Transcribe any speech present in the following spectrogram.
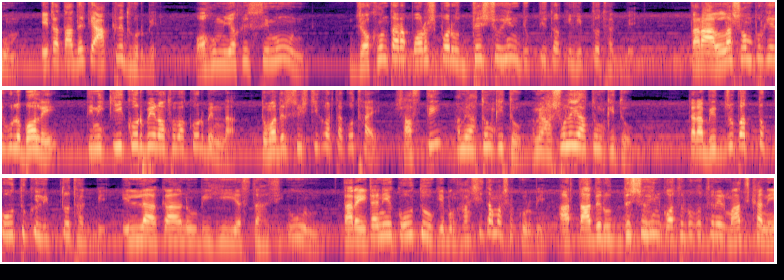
হুম এটা তাদেরকে আঁকড়ে ধরবে। অহুম ইয়াকিসিমুন যখন তারা পরস্পর উদ্দেশ্যহীন যুক্তিতর্কে লিপ্ত থাকবে। তারা আল্লাহ সম্পর্কে এগুলো বলে, তিনি কি করবেন অথবা করবেন না? তোমাদের সৃষ্টিকর্তা কোথায়? শাস্তি? আমি আতঙ্কিত, আমি আসলেই আতঙ্কিত। তারা বিদ্রুপাত্মক কৌতুকে লিপ্ত থাকবে। ইল্লা কানু বিহি ইয়াস্তাহসিউন। তারা এটা নিয়ে কৌতুক এবং হাসি তামাশা করবে। আর তাদের উদ্দেশ্যহীন কথোপকথনের মাঝখানে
